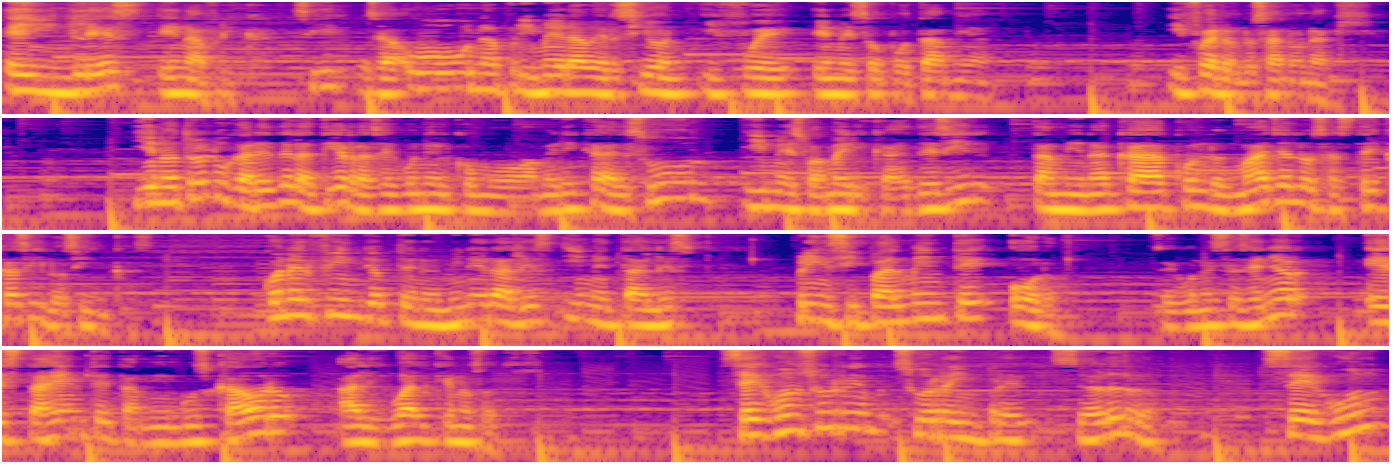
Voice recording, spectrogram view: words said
e inglés en África. ¿sí? O sea, hubo una primera versión y fue en Mesopotamia y fueron los Anunnaki. Y en otros lugares de la Tierra, según él, como América del Sur y Mesoamérica, es decir, también acá con los mayas, los aztecas y los incas, con el fin de obtener minerales y metales, principalmente oro. Según este señor, esta gente también busca oro, al igual que nosotros. Según su, según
